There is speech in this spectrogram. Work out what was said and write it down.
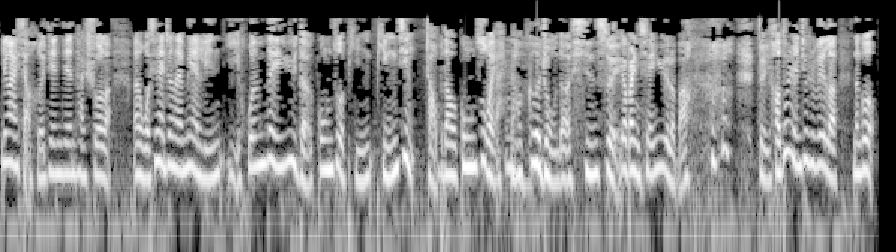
另外，小何尖尖他说了，呃，我现在正在面临已婚未育的工作瓶瓶颈，找不到工作呀，然后各种的心碎。要不然你先育了吧？对，好多人就是为了能够。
